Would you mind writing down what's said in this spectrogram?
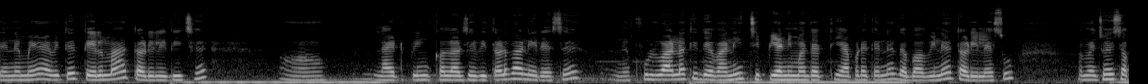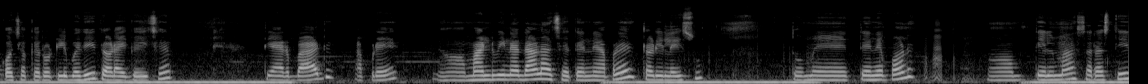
તેને મેં આવી રીતે તેલમાં તળી લીધી છે. લાઇટ પિંક કલર જેવી તળવાની રહેશે અને ફૂલવા નથી દેવાની. ચીપિયાની મદદથી આપણે તેને દબાવીને તળી લેશું. તમે જોઈ શકો છો કે રોટલી બધી તળાઈ ગઈ છે. ત્યારબાદ આપણે માંડવીના દાણા છે તેને આપણે તળી લઈશું. તો મેં તેને પણ તેલમાં સરસથી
